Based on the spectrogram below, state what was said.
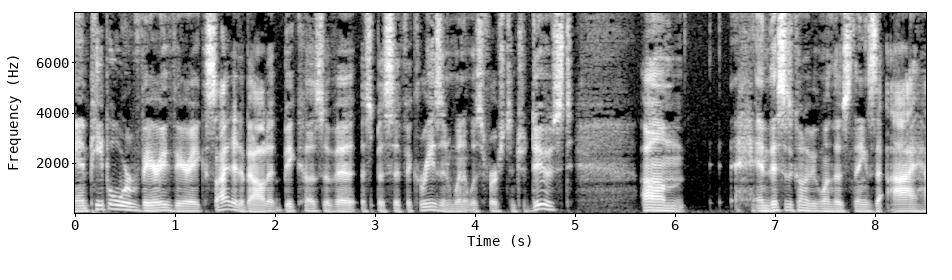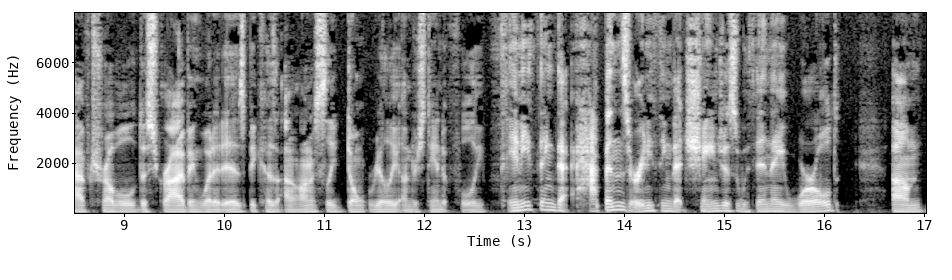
And people were very, very excited about it because of a, a specific reason. When it was first introduced, um, and this is going to be one of those things that I have trouble describing what it is because I honestly don't really understand it fully. Anything that happens or anything that changes within a world um,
